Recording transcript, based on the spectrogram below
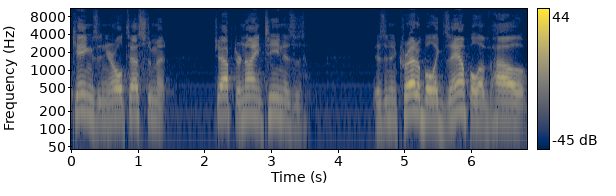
Kings in your Old Testament, chapter 19, is, is an incredible example of how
